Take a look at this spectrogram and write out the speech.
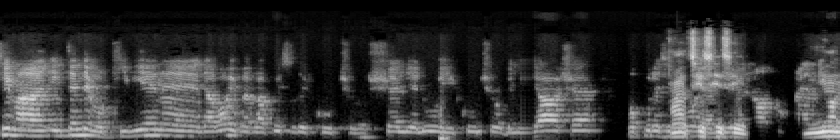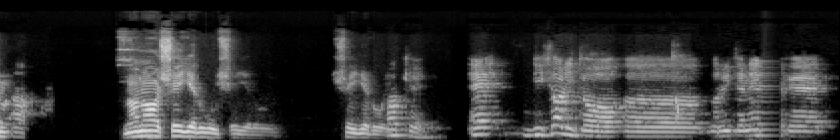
Sì, ma intendevo chi viene da voi per l'acquisto del cucciolo, sceglie lui il cucciolo che gli piace, oppure si ah, sì, sì, sì. No, no, ah. no, no, sceglie lui, sceglie lui, sceglie lui. Ok, e di solito eh, ritenete che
